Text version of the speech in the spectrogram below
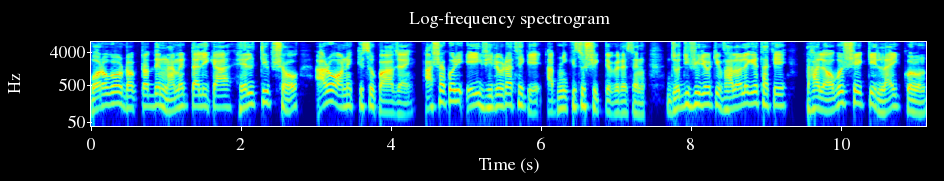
বড় বড় ডক্টরদের নামের তালিকা হেলথ টিপ সহ আরও অনেক কিছু পাওয়া যায়। আশা করি এই ভিডিওটা থেকে আপনি কিছু শিখতে পেরেছেন। যদি ভিডিওটি ভালো লেগে থাকে তাহলে অবশ্যই একটি লাইক করুন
